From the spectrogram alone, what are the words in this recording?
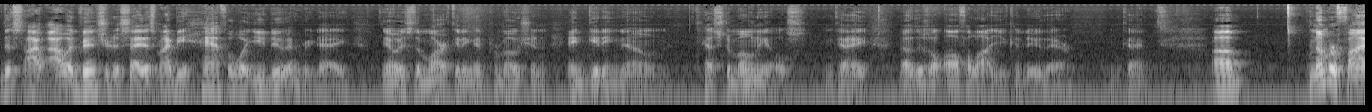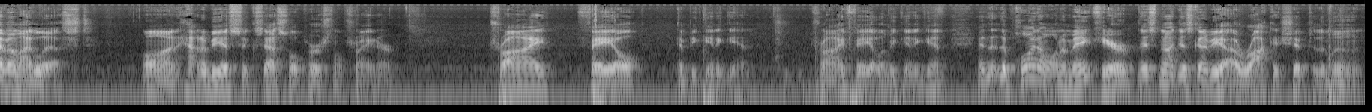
this I, I would venture to say this might be half of what you do every day. You know, is the marketing and promotion and getting known, testimonials. Okay, uh, there's an awful lot you can do there. Okay, um, number five on my list on how to be a successful personal trainer Try, fail, and begin again. Try, fail, and begin again. And the, the point I want to make here, it's not just going to be a, a rocket ship to the moon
